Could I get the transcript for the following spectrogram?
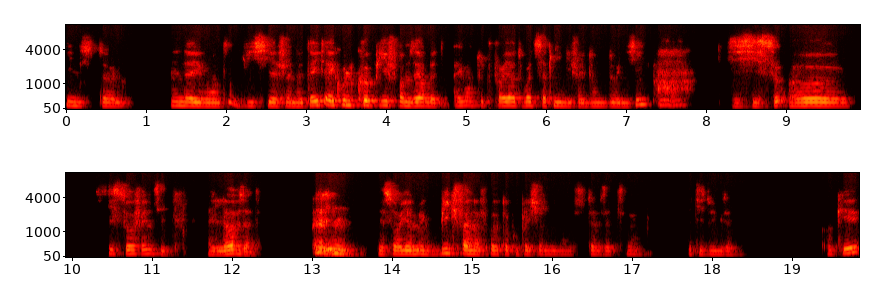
install and I want VCF annotate. I could copy from there, but I want to try out what's happening if I don't do anything. This is so oh, this is so fancy. I love that. so I am a big fan of auto completion stuff that uh, that is doing that. Okay,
